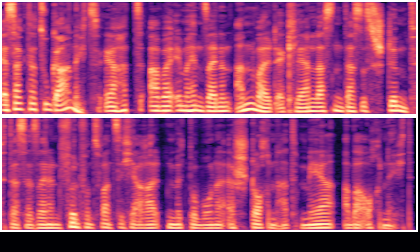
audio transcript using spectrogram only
Er sagt dazu gar nichts. Er hat aber immerhin seinen Anwalt erklären lassen, dass es stimmt, dass er seinen 25 Jahre alten Mitbewohner erstochen hat. Mehr aber auch nicht.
